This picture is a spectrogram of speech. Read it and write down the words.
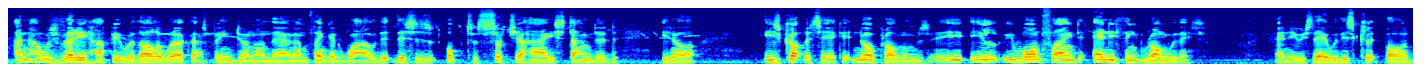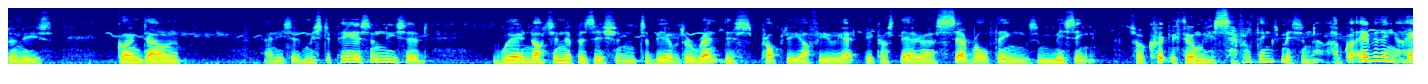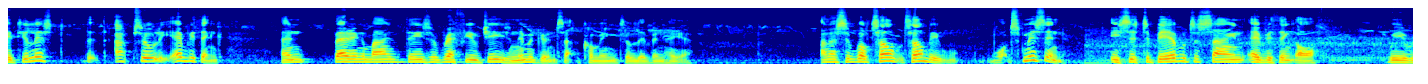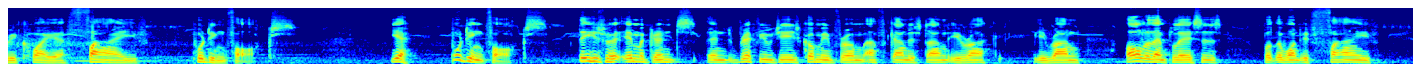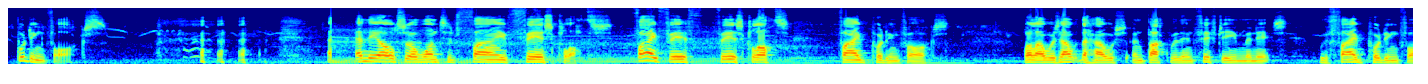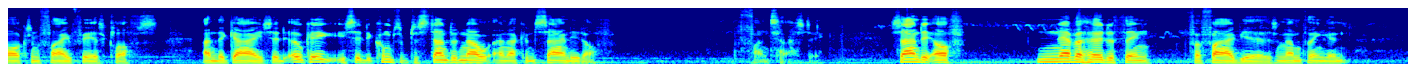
And I was very happy with all the work that's been done on there. And I'm thinking, wow, th this is up to such a high standard. You know, he's got to take it, no problems. He, he'll, he won't find anything wrong with it. And he was there with his clipboard and he's going down and he said, Mr. Pearson, he said, we're not in a position to be able to rent this property off you yet because there are several things missing so quickly threw me several things missing I've got everything I had your list absolutely everything. And bearing in mind, these are refugees and immigrants that are coming to live in here. And I said, well, tell, tell me what's missing. He said, to be able to sign everything off, we require five pudding forks. Yeah, pudding forks. These were immigrants and refugees coming from Afghanistan, Iraq, Iran, all of them places, but they wanted five pudding forks. And they also wanted five face cloths. Five face, face cloths, five pudding forks. Well, I was out the house and back within 15 minutes with five pudding forks and five face cloths. And the guy said, okay, he said, it comes up to standard now and I can sign it off. Fantastic. Signed it off, never heard a thing for five years. And I'm thinking,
